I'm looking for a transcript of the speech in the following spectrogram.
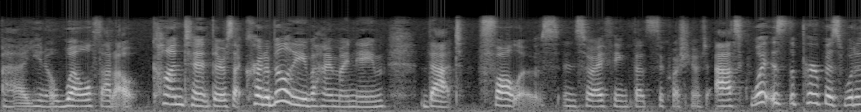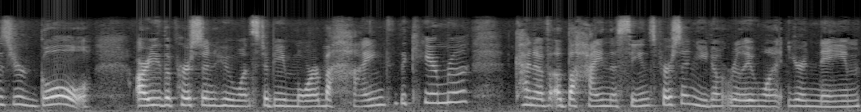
uh, you know, well thought out content, there's that credibility behind my name that follows. And so I think that's the question you have to ask. What is the purpose? What is your goal? Are you the person who wants to be more behind the camera? Kind of a behind the scenes person. You don't really want your name,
